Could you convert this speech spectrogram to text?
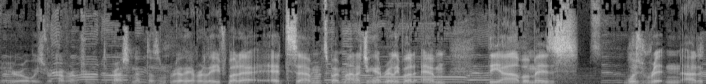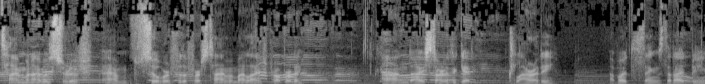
you're always recovering from depression; it doesn't really ever leave. But uh, it's um, it's about managing it, really. But um, the album is was written at a time when I was sort of um, sober for the first time in my life properly, and I started to get clarity about the things that I'd been,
